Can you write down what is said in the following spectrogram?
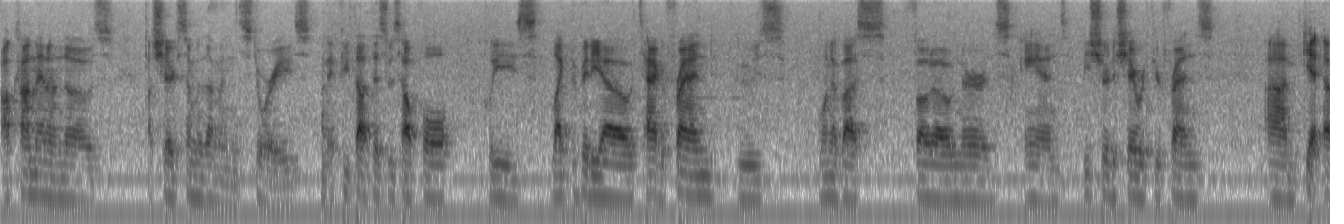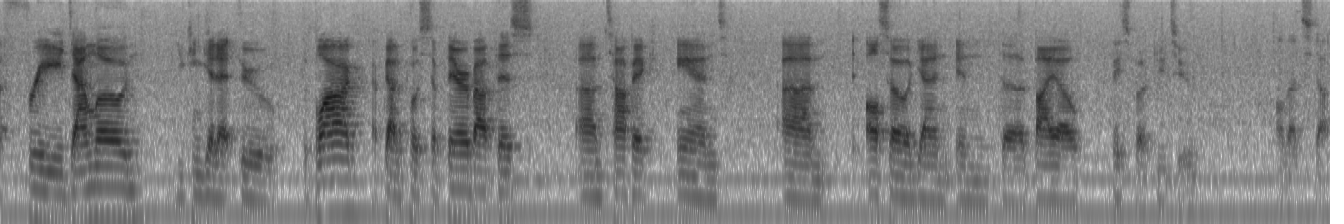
I'll comment on those. I'll share some of them in the stories. If you thought this was helpful, please like the video, tag a friend who's one of us photo nerds, and be sure to share with your friends. Um, get a free download. You can get it through the blog. I've got a post up there about this um, topic, and um, also again in the bio, Facebook, YouTube, all that stuff.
